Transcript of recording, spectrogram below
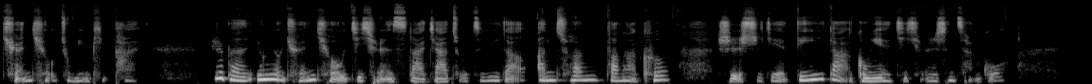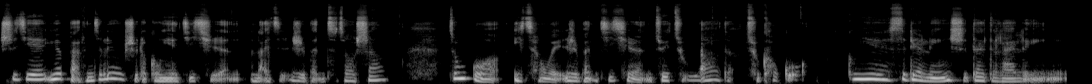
全球著名品牌。日本拥有全球机器人四大家族之一的安川发那科，是世界第一大工业机器人生产国。世界约百分之六十的工业机器人来自日本制造商。中国已成为日本机器人最主要的出口国。工业四点零时代的来临，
